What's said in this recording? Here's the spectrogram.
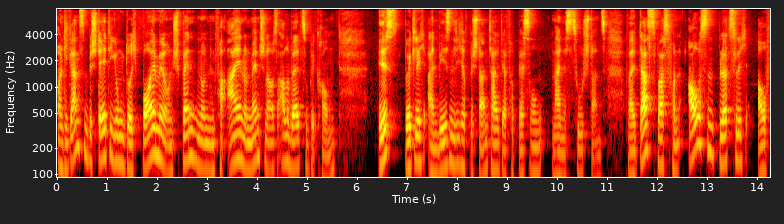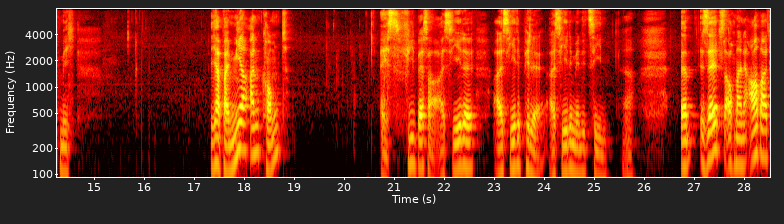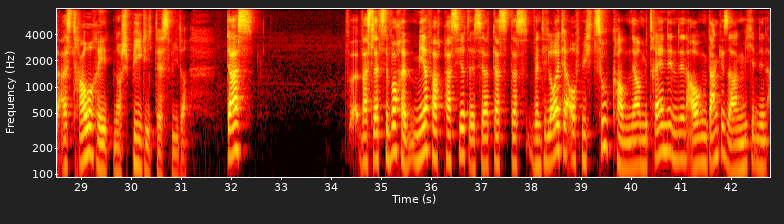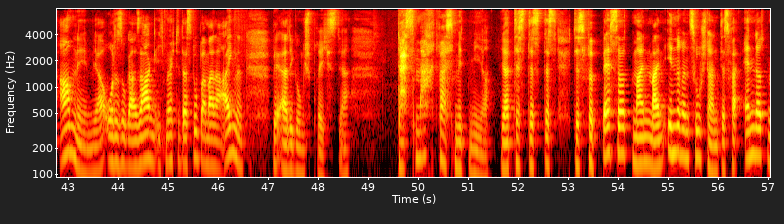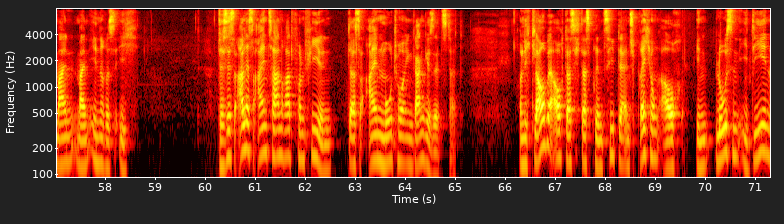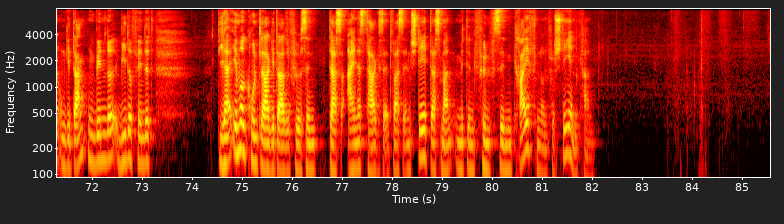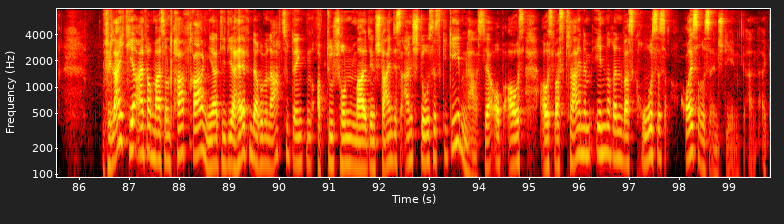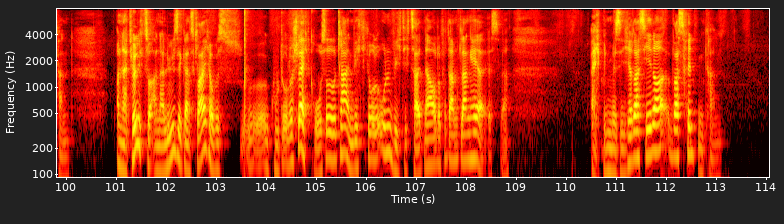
und die ganzen Bestätigungen durch Bäume und Spenden und den Vereinen und Menschen aus aller Welt zu bekommen, ist wirklich ein wesentlicher Bestandteil der Verbesserung meines Zustands. Weil das, was von außen plötzlich auf mich, ja, bei mir ankommt, ist viel besser als jede, als jede Pille, als jede Medizin. Ja. Ähm, selbst auch meine Arbeit als Trauerredner spiegelt das wieder. Das, was letzte Woche mehrfach passiert ist, ja, dass, dass wenn die Leute auf mich zukommen, ja, und mit Tränen in den Augen Danke sagen, mich in den Arm nehmen, ja, oder sogar sagen, ich möchte, dass du bei meiner eigenen Beerdigung sprichst, ja, das macht was mit mir. Ja, das, das, das, das verbessert meinen mein inneren Zustand, das verändert mein, mein inneres Ich. Das ist alles ein Zahnrad von vielen, das einen Motor in Gang gesetzt hat. Und ich glaube auch, dass sich das Prinzip der Entsprechung auch in bloßen Ideen und Gedanken wiederfindet, die ja immer Grundlage dafür sind, dass eines Tages etwas entsteht, das man mit den fünf Sinnen greifen und verstehen kann. Vielleicht hier einfach mal so ein paar Fragen, ja, die dir helfen, darüber nachzudenken, ob du schon mal den Stein des Anstoßes gegeben hast, ja, ob aus, aus was Kleinem Inneren was Großes Äußeres entstehen kann. Und natürlich zur Analyse ganz gleich, ob es äh, gut oder schlecht, groß oder klein, wichtig oder unwichtig, zeitnah oder verdammt lang her ist. Ich bin mir sicher, dass jeder was finden kann.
